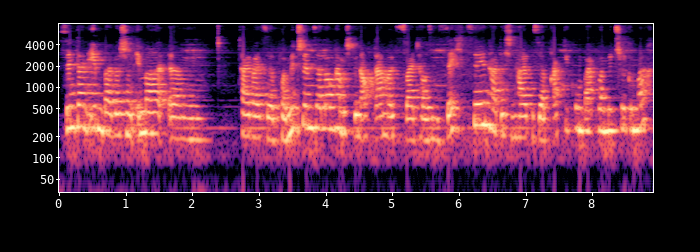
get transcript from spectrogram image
sind dann eben, weil wir schon immer ähm, teilweise Paul Mitchell im Salon haben, ich bin auch damals 2016, hatte ich ein halbes Jahr Praktikum bei Paul Mitchell gemacht,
